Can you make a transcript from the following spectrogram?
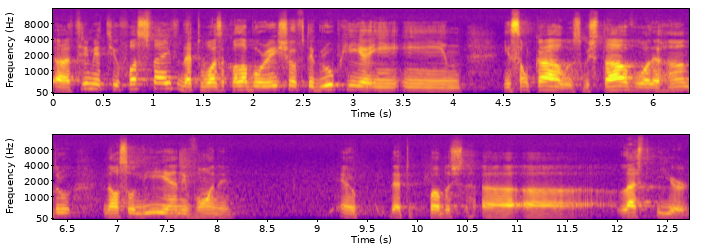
uh, 3-methyl phosphate that was a collaboration of the group here in, in, in São Carlos, Gustavo, Alejandro, and also Lee and Yvonne, uh, that published uh, uh last year.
